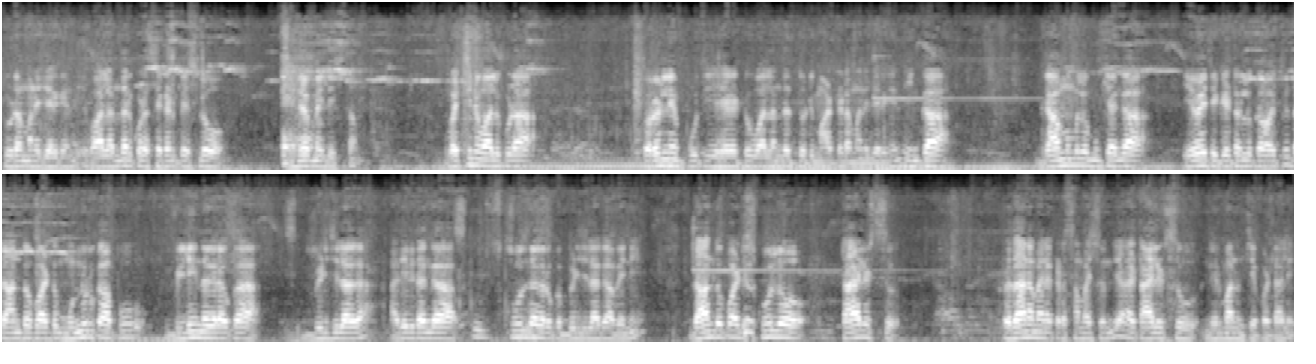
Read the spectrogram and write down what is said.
చూడడం అనేది జరిగింది. వాళ్ళందరూ కూడా సెకండ్ ప్లేస్లో ఇంద్రమ్మిల్లి ఇస్తాం. వచ్చిన వాళ్ళు కూడా త్వరలోనే పూర్తి చేసేటట్టు వాళ్ళందరితోటి మాట్లాడడం అనేది జరిగింది. ఇంకా గ్రామంలో ముఖ్యంగా ఏవైతే గెటర్లు కావచ్చు దాంతోపాటు మున్నూరు కాపు బిల్డింగ్ దగ్గర ఒక బ్రిడ్జ్ లాగా అదేవిధంగా స్కూల్ దగ్గర ఒక బ్రిడ్జ్ లాగా అవన్నీ. దాంతోపాటు స్కూల్లో టాయిలెట్స్ ప్రధానమైన అక్కడ సమస్య ఉంది. ఆ టాయిలెట్స్ నిర్మాణం చేపట్టాలి.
